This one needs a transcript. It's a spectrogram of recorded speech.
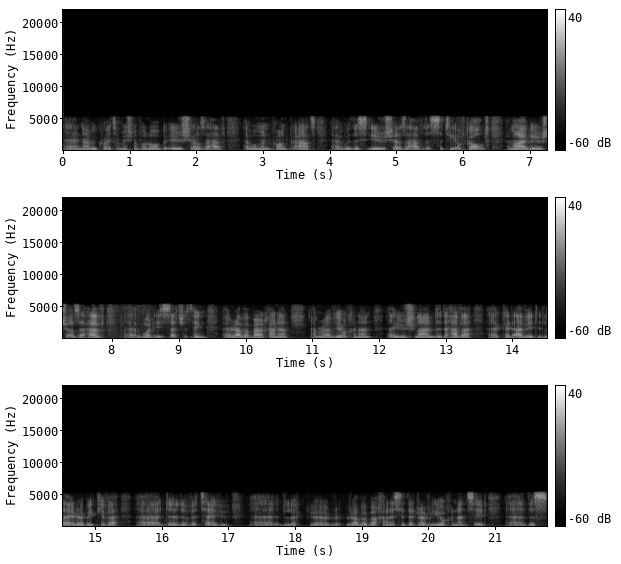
Uh, now we quote a Mishnah law, Shel Zahav. A woman can't go out uh, with this Shel Zahav, the city of gold. Amai Shel Zahav. Uh, what is such a thing? Uh, Rabbi Barachana, Am Rav Yochanan, Yerushalayim de Dahava, Kad Avid Le Rabbi Kiva de Vetehu. Rabbi Barachana said that Rabbi Yochanan said this.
